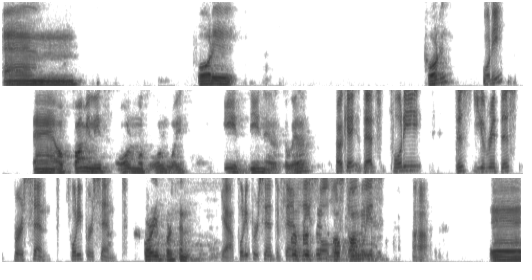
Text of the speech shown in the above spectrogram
And 40, 40 40? uh, of families almost always eat dinner together. Okay, that's 40. This you read this percent, 40%. 40% Yeah, 40% of families 40% of almost always uh-huh, uh,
